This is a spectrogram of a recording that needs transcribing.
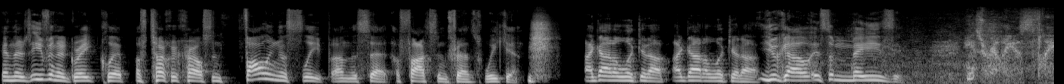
And there's even a great clip of Tucker Carlson falling asleep on the set of Fox and Friends weekend. I gotta look it up. I gotta look it up. you go, it's amazing. He's really asleep.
